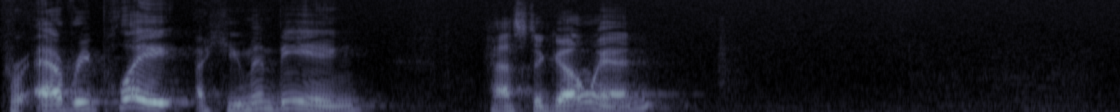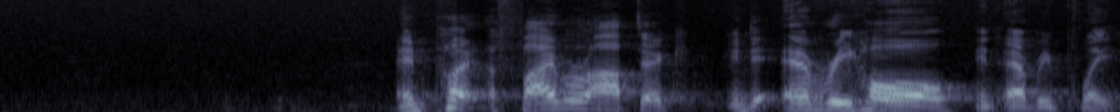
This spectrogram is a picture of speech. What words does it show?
For every plate, a human being has to go in and put a fiber optic into every hole in every plate.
